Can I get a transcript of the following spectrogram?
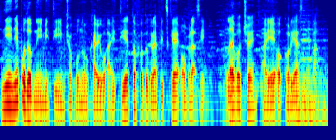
Nie nepodobnými tým, čo ponúkajú aj tieto fotografické obrazy. Levoče a je okolia z neba.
